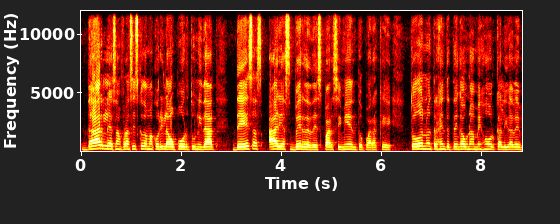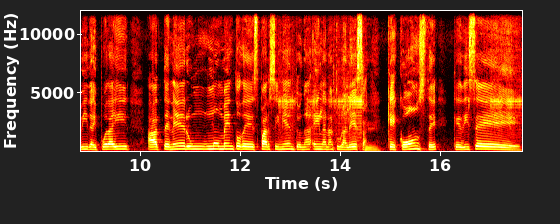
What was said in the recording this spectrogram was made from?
darle a San Francisco de Macorís la oportunidad de esas áreas verdes de esparcimiento para que toda nuestra gente tenga una mejor calidad de vida y pueda ir a tener un momento de esparcimiento en, la naturaleza, que conste que dice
